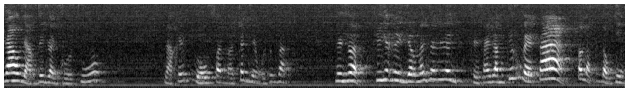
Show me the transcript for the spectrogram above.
giao giảng tin lành của Chúa là cái bộ phận và trách nhiệm của chúng ta. Nên chưa khi các người nhận lấy thánh linh thì phải làm chứng về ta, đó là cái đầu tiên.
